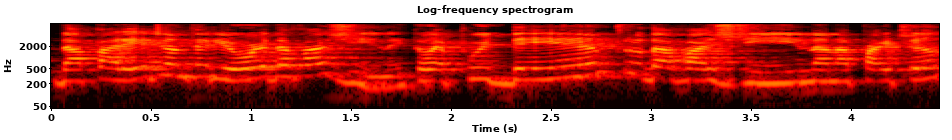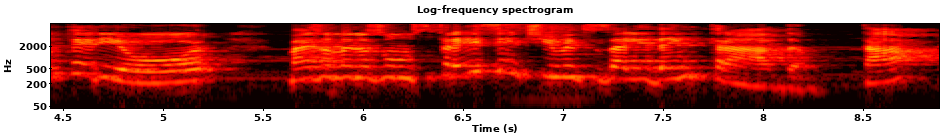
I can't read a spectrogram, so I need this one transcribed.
da parede anterior da vagina. Então, é por dentro da vagina, na parte anterior, mais ou menos uns 3 centímetros ali da entrada, tá?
